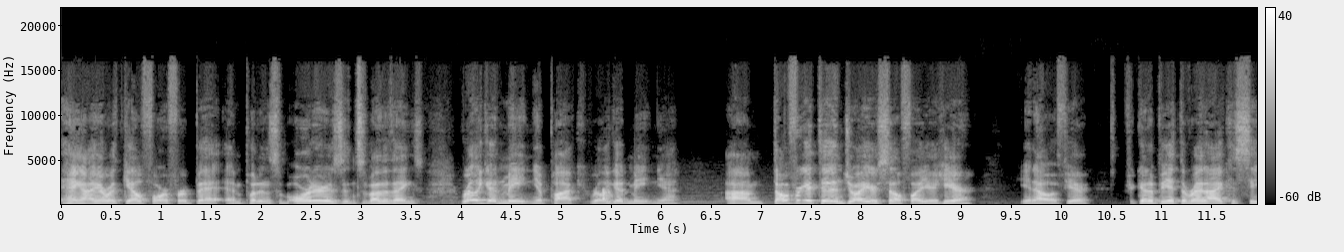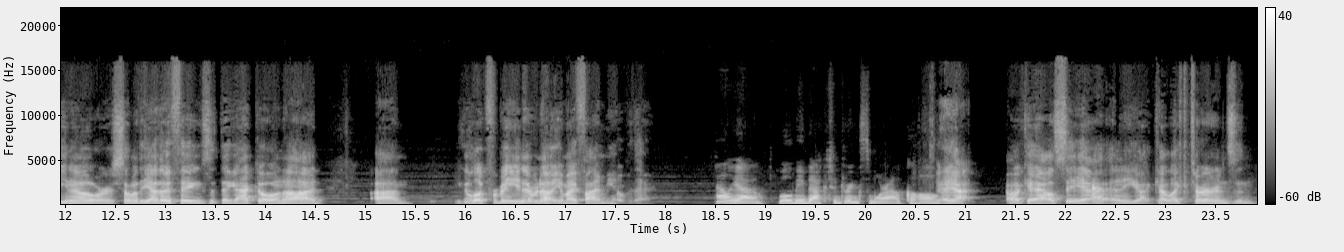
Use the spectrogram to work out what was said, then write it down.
hang out here with Gelfor for a bit and put in some orders and some other things. Really good meeting you, Puck. Really good meeting you. Um, don't forget to enjoy yourself while you're here. You know, if you're if you're going to be at the Red Eye Casino or some of the other things that they got going on, um, you can look for me. You never know. You might find me over there. Hell yeah. We'll be back to drink some more alcohol. Yeah, yeah. Okay, I'll see ya. And he got kind of like turns and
